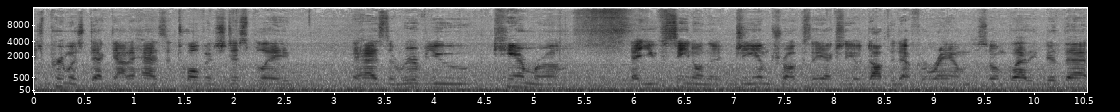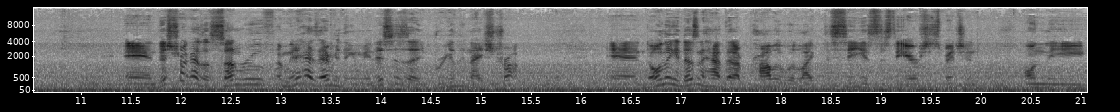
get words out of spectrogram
is pretty much decked out. It has a 12 inch display. It has the rear view camera that you've seen on the GM trucks. They actually adopted that for Ram, so I'm glad they did that. And this truck has a sunroof. I mean, it has everything. I mean, this is a really nice truck. And the only thing it doesn't have that I probably would like to see is just the air suspension. On the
